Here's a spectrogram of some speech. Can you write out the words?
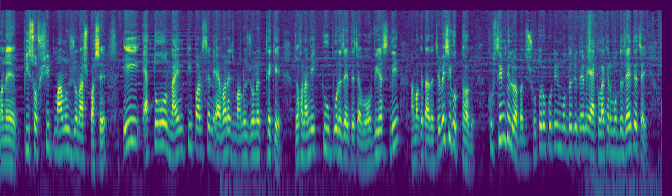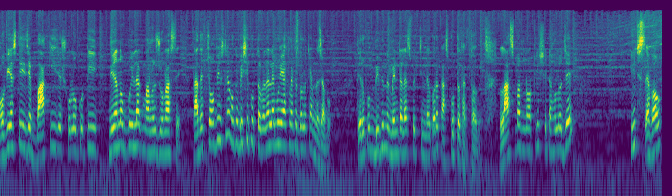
মানে পিস অফ শিট মানুষজন আশপাশে, এই এত নাইনটি পার্সেন্ট অ্যাভারেজ মানুষজনের থেকে যখন আমি একটু উপরে যাইতে চাবো অবভিয়াসলি আমাকে তাদের চেয়ে বেশি করতে হবে। খুব সিম্পল ব্যাপার যে সতেরো কোটির মধ্যে যদি আমি এক লাখের মধ্যে যাইতে চাই অবভিয়াসলি যে বাকি যে ষোলো কোটি নিরানব্বই লাখ মানুষজন আছে, তাদের চেয়ে অবভিয়াসলি আমাকে বেশি করতে হবে, নাহলে আমি ওই এক লাখের দলে কেমনে যাব? তো এরকম বিভিন্ন মেন্টাল অ্যাসপেক্ট চিন্তা করে কাজ করতে থাকতে হবে। লাস্ট বাট নট লিস্ট সেটা হলো যে it's about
